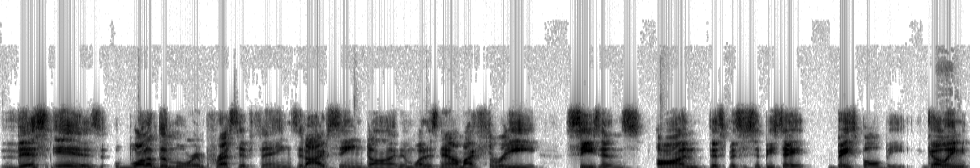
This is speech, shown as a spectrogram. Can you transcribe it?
This is one of the more impressive things that I've seen done in what is now my three seasons on this Mississippi State baseball beat, going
